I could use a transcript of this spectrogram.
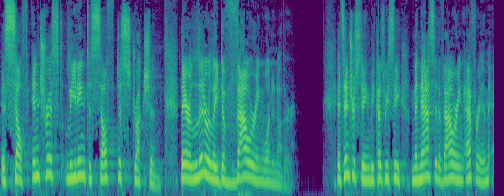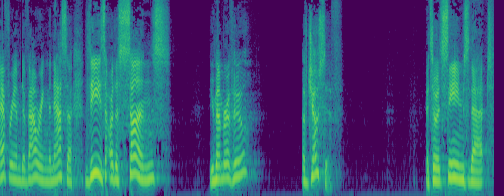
is self interest leading to self destruction. They are literally devouring one another. It's interesting because we see Manasseh devouring Ephraim, Ephraim devouring Manasseh. These are the sons, you remember of who? Of Joseph. And so it seems that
